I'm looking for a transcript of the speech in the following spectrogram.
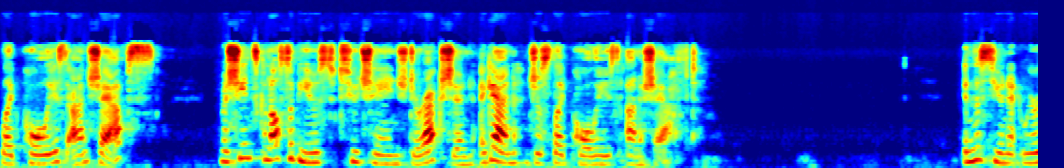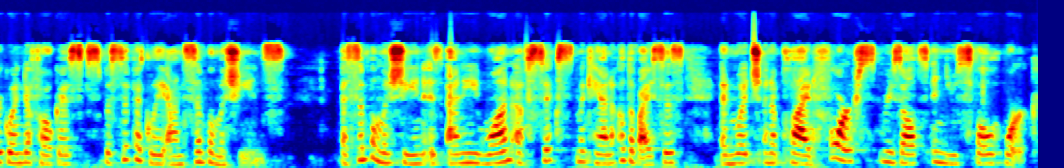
like pulleys on shafts. Machines can also be used to change direction, again, just like pulleys on a shaft. In this unit, we are going to focus specifically on simple machines. A simple machine is any one of six mechanical devices in which an applied force results in useful work.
